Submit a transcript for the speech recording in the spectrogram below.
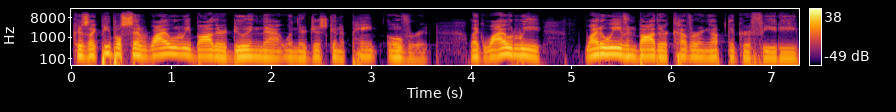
Because like people said, why would we bother doing that when they're just going to paint over it? Like why would we? Why do we even bother covering up the graffiti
